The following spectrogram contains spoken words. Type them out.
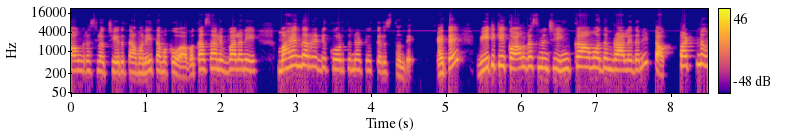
కాంగ్రెస్లో చేరుతామని తమకు అవకాశాలు ఇవ్వాలని మహేందర్ రెడ్డి కోరుతున్నట్టు తెలుస్తుంది. అయితే వీటికి కాంగ్రెస్ నుంచి ఇంకా ఆమోదం రాలేదని టాక్. పట్నం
